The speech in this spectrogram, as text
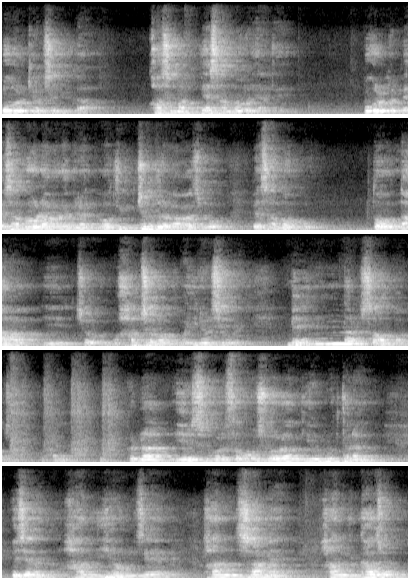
먹을 게 없으니까 가서 막 뺏어 먹어야 돼. 먹을 걸 뺏어 먹으려고 그러면 어떻게 쳐들어가가지고 뺏어 먹고 또 나라 이좀 합쳐놓고 막 이런 식으로 맨날 싸움밖에 없어요. 그러나 예수 그리스도 난 이후부터는 이제는 한 형제, 한 자매, 한 가족,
